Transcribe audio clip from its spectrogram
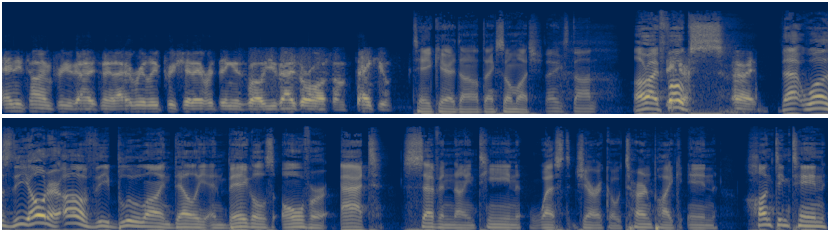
Anytime for you guys, man. I really appreciate everything as well. You guys are awesome. Thank you. Take care, Donald. Thanks so much. Thanks, Don. All right, folks. All right. That was the owner of the Blue Line Deli and Bagels over at 719 West Jericho Turnpike in Huntington.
